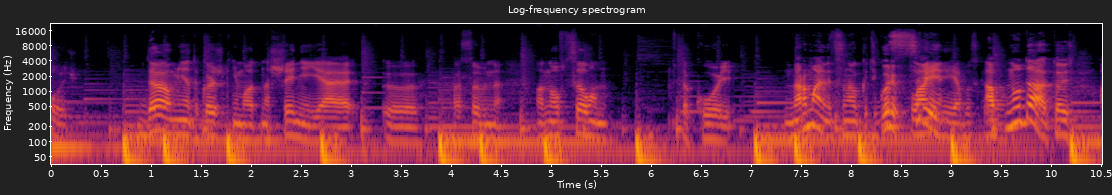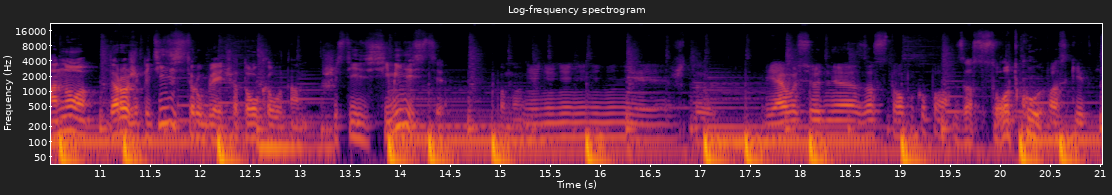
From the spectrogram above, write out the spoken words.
очень. Да, у меня такое же к нему отношение. Я э, особенно оно в целом в такой нормальная ценовая категория Ну, в плане... средний, я бы сказал. А, ну да, то есть оно дороже 50 рублей, что-то около там 60-70, по-моему. Не-не-не-не-не-не. Что? Я его сегодня за 100 покупал. За сотку? По скидке.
